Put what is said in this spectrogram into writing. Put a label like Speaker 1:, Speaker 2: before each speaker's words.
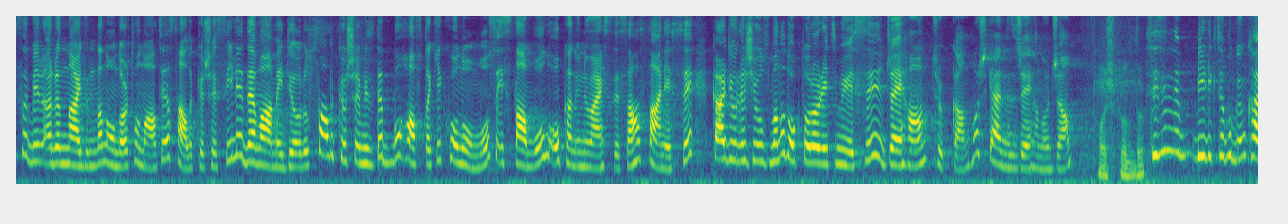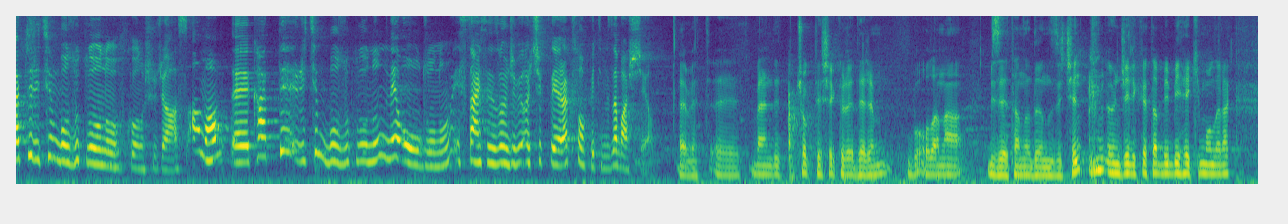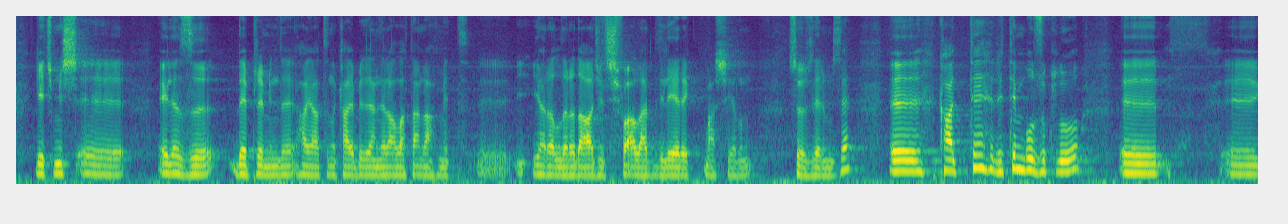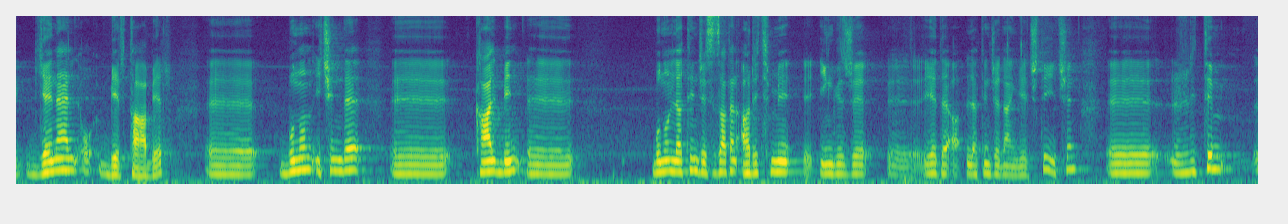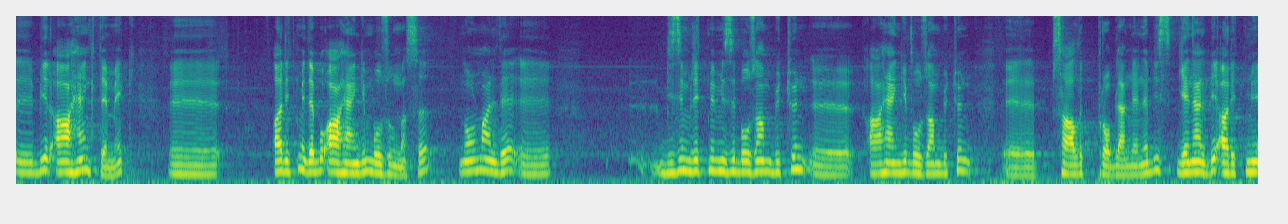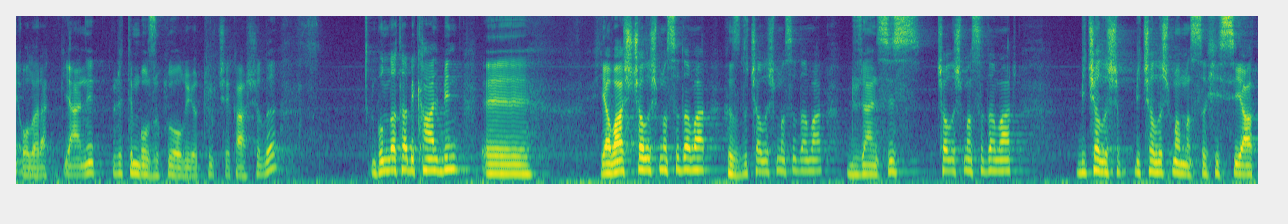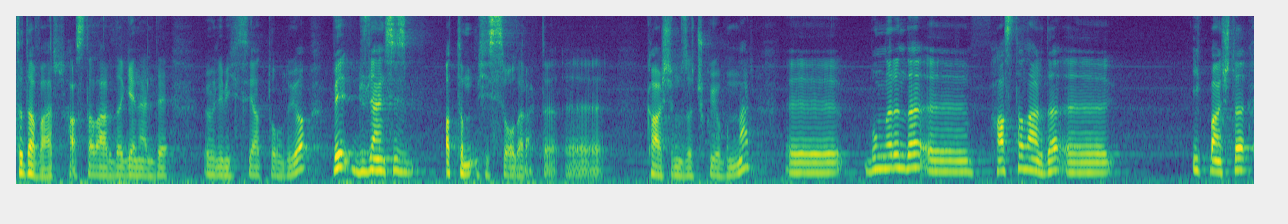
Speaker 1: Kısa bir aranın ardından 14-16'ya sağlık köşesiyle devam ediyoruz. Sağlık köşemizde bu haftaki konuğumuz İstanbul Okan Üniversitesi Hastanesi Kardiyoloji uzmanı doktor öğretim üyesi Ceyhan Türkkan. Hoş geldiniz Ceyhan Hocam.
Speaker 2: Hoş bulduk.
Speaker 1: Sizinle birlikte bugün kalpte ritim bozukluğunu konuşacağız. Ama e, kalpte ritim bozukluğunun ne olduğunu isterseniz önce bir açıklayarak sohbetimize başlayalım.
Speaker 2: Evet, e, ben de çok teşekkür ederim bu olana bize tanıdığınız için. Öncelikle tabii bir hekim olarak geçmiş e, Elazığ depreminde hayatını kaybedenlere Allah'tan rahmet, e, yaralılara da acil şifalar dileyerek başlayalım sözlerimize. E, kalpte ritim bozukluğu e, e, genel bir tabir. E, bunun içinde e, kalbin e, bunun latincesi zaten aritmi e, İngilizce'ye de latinceden geçtiği için e, ritim e, bir ahenk demek. Aritmi de bu ahengin bozulması. Normalde bizim ritmimizi bozan bütün ahengi bozan bütün e, sağlık problemlerine biz genel bir aritmi olarak yani ritim bozukluğu oluyor Türkçe karşılığı. Bunda tabii kalbin e, yavaş çalışması da var, hızlı çalışması da var, düzensiz çalışması da var. Bir çalışıp bir çalışmaması hissiyatı da var. Hastalarda genelde öyle bir hissiyat da oluyor. Ve düzensiz atım hissi olarak da e, karşımıza çıkıyor bunlar. E, bunların da e, hastalarda e, ilk başta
